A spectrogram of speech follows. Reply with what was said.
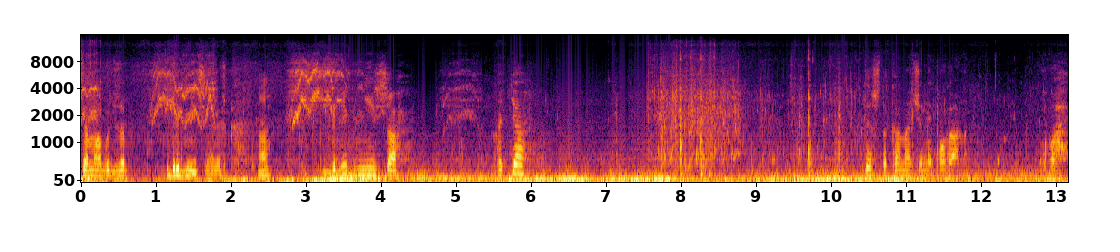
Це, мабуть, вже дрібніша Олешка. А? Дрібніша. Хоча теж така наче непогана. Опа.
